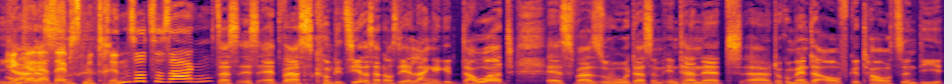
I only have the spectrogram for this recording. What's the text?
Hängt ja, er da selbst mit drin sozusagen? Das ist etwas kompliziert. Das hat auch sehr lange gedauert. Es war so, dass im Internet äh, Dokumente aufgetaucht sind, die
